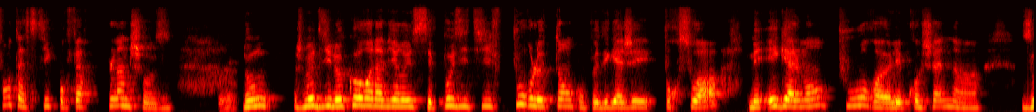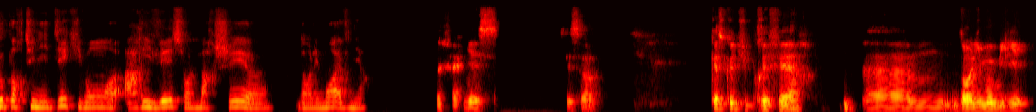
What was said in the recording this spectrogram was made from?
fantastique pour faire plein de choses. Donc, je me dis, le coronavirus, c'est positif pour le temps qu'on peut dégager pour soi, mais également pour euh, les prochaines euh, opportunités qui vont arriver sur le marché euh, dans les mois à venir. Yes, c'est ça. Qu'est-ce que tu préfères dans l'immobilier?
